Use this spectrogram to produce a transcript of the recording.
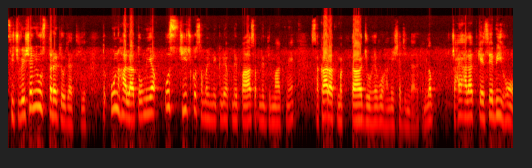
सिचुएशन ही उस तरह की हो जाती है। तो उन हालातों में या उस चीज़ को समझने के लिए अपने पास, अपने दिमाग में सकारात्मकता जो है, वो हमेशा ज़िंदा रखें। मतलब चाहे हालात कैसे भी हों,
